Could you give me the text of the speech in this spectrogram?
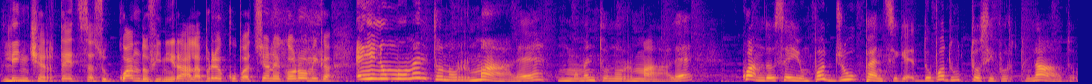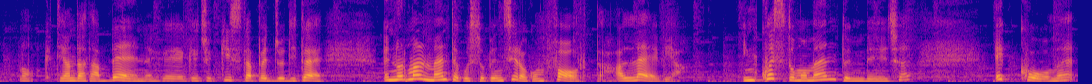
l'incertezza su quando finirà, la preoccupazione economica. E in un momento normale, un momento normale, quando sei un po' giù pensi che dopo tutto sei fortunato, no? che ti è andata bene, che, che c'è chi sta peggio di te. E normalmente questo pensiero conforta, allevia. In questo momento invece è come,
